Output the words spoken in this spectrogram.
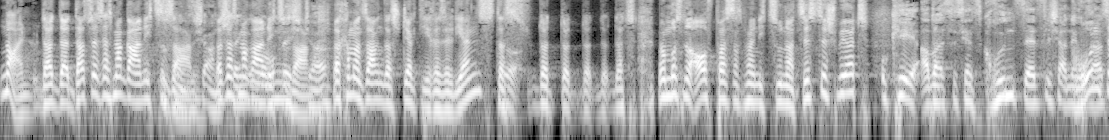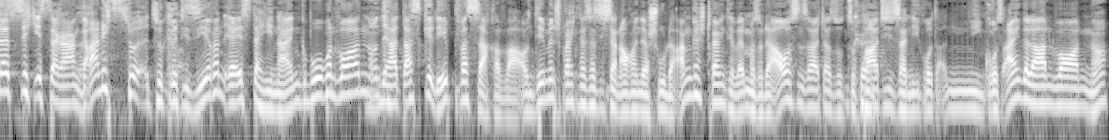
Nein, da, da, das ist erstmal gar nicht zu sagen. Das ist erstmal gar nicht zu sagen. nicht, ja? Da kann man sagen, das stärkt die Resilienz. Das, das, das, das, das, man muss nur aufpassen, dass man nicht zu narzisstisch wird. Okay, aber es ist jetzt grundsätzlich an dem Grundsätzlich ist daran gar nichts zu, zu kritisieren. Er ist da hineingeboren worden und er hat das gelebt, was Sache war. Und dementsprechend hat er sich dann auch in der Schule angestrengt. Er war immer so der Außenseiter, so zu Okay. Partys ist er nie groß, nie groß eingeladen worden, ne?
